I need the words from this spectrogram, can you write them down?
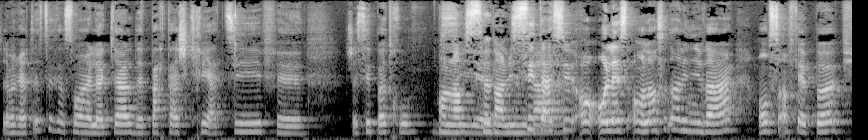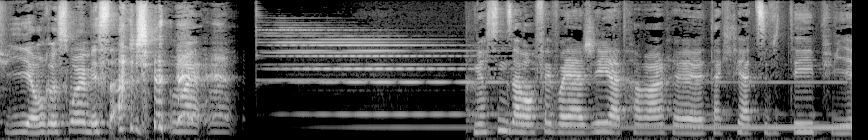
J'aimerais peut-être que ça soit un local de partage créatif. Euh, je sais pas trop. On lance ça dans euh, l'univers. C'est assez, on, laisse, on lance ça dans l'univers, on s'en fait pas, puis on reçoit un message. ouais, ouais. Merci de nous avoir fait voyager à travers ta créativité, puis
